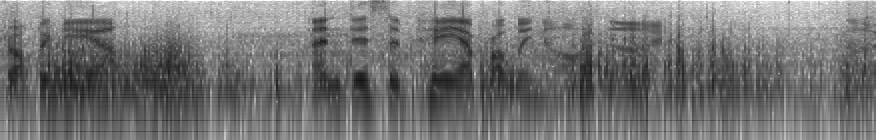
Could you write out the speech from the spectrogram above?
Drop a gear and disappear. Probably not. No. No.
